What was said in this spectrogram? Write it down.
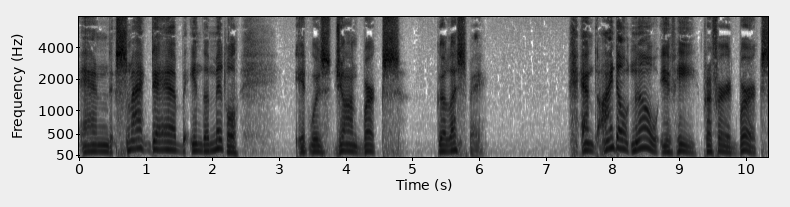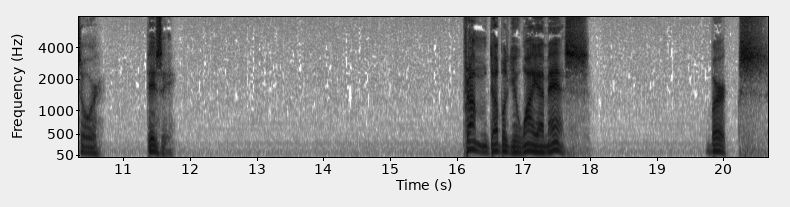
and smack dab in the middle, it was John Birks Gillespie. And I don't know if he preferred Birks or Dizzy. From WYMS, Burks.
